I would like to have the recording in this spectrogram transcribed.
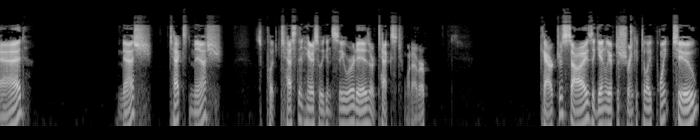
add mesh, text mesh. Let's put test in here so we can see where it is, or text, whatever. Character size, again, we have to shrink it to like 0.2.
